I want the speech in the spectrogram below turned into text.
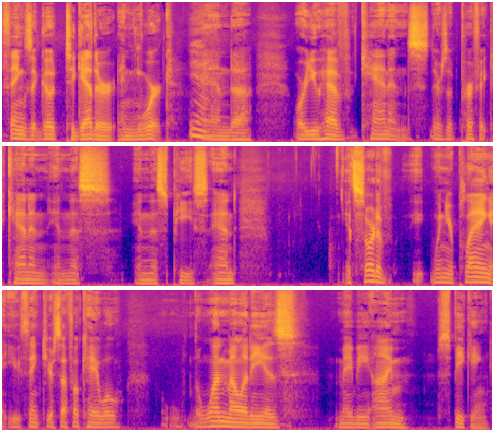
things that go together and work. Yeah. And uh, or you have canons. There's a perfect canon in this in this piece, and it's sort of when you're playing it, you think to yourself, okay, well, the one melody is maybe I'm speaking,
